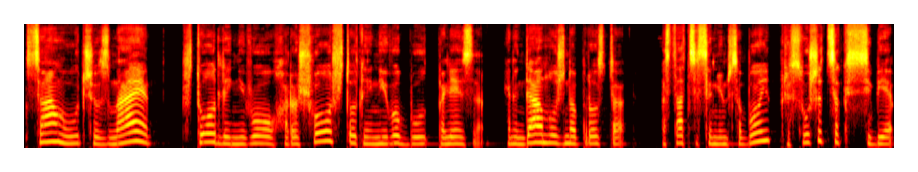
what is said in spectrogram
сам лучше знает, что для него хорошо, что для него будет полезно. Иногда нужно просто остаться самим собой, прислушаться к себе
